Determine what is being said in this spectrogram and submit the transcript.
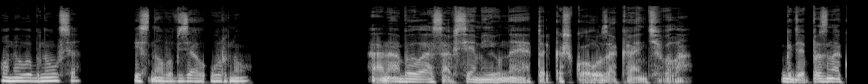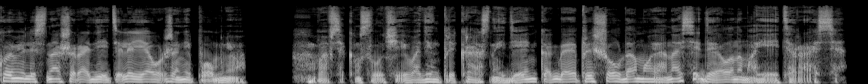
Он улыбнулся и снова взял урну. Она была совсем юная, только школу заканчивала. Где познакомились наши родители, я уже не помню. Во всяком случае, в один прекрасный день, когда я пришел домой, она сидела на моей террасе.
